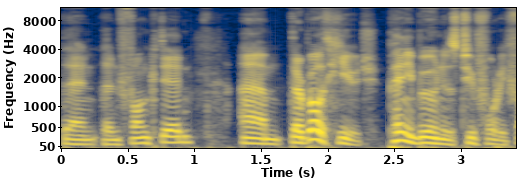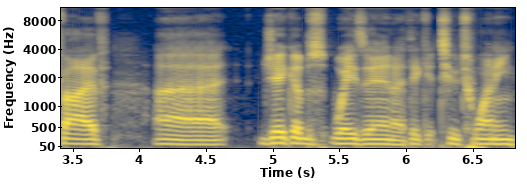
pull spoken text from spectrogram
than than Funk did. Um, they're both huge. Peny Boone is 245. Uh, Jacobs weighs in, I think, at 220.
